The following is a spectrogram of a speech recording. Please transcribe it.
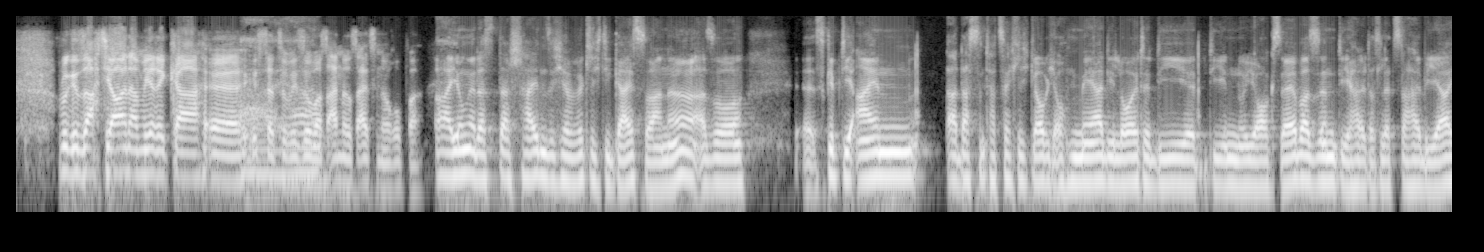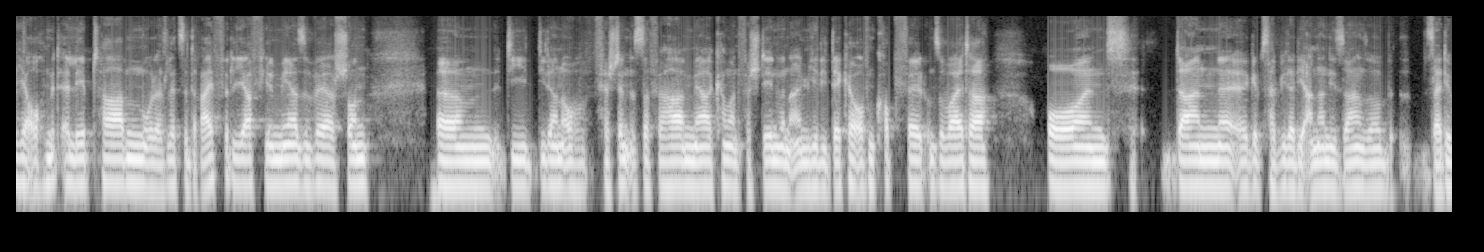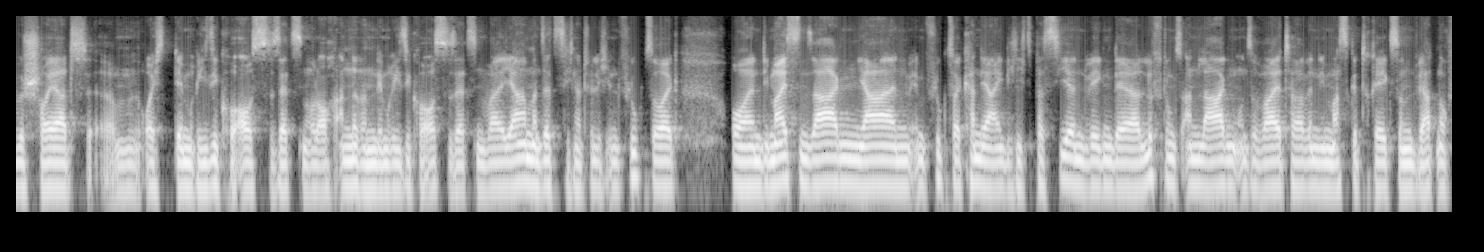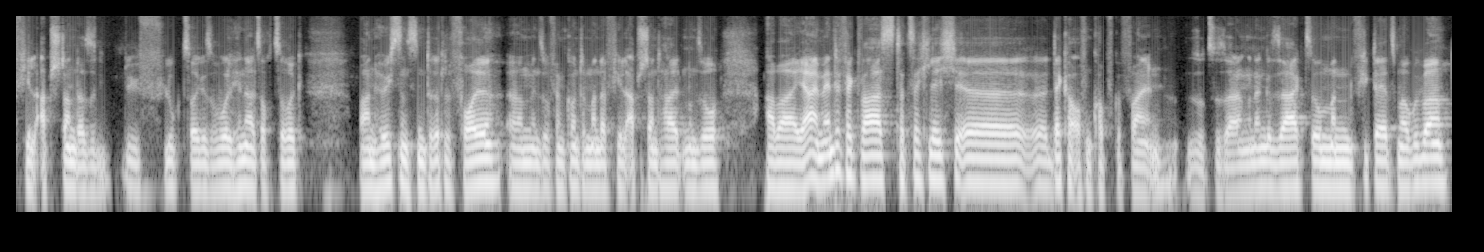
wurde gesagt, ja, in Amerika äh, ah, ist das sowieso ja. was anderes als in Europa? Ah, Junge, das, da scheiden sich ja wirklich die Geister. Ne? Also es gibt die einen, ah, das sind tatsächlich, glaube ich, auch mehr die Leute, die, die in New York selber sind, die halt das letzte halbe Jahr hier auch miterlebt haben oder das letzte Dreivierteljahr viel mehr sind wir ja schon ähm, die, die dann auch Verständnis dafür haben, ja, kann man verstehen, wenn einem hier die Decke auf den Kopf fällt und so weiter. Und dann äh, gibt es halt wieder die anderen, die sagen so, seid ihr bescheuert, ähm, euch dem Risiko auszusetzen oder auch anderen dem Risiko auszusetzen, weil ja, man setzt sich natürlich in ein Flugzeug und die meisten sagen, ja, im, Flugzeug kann ja eigentlich nichts passieren wegen der Lüftungsanlagen und so weiter, wenn du die Maske trägst und wir hatten auch viel Abstand, also die, die Flugzeuge sowohl hin als auch zurück waren höchstens ein Drittel voll. Ähm, insofern konnte man da viel Abstand halten und so. Aber ja, im Endeffekt war es tatsächlich äh, Decke auf den Kopf gefallen, sozusagen. Und dann gesagt, so, man fliegt da jetzt mal rüber.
